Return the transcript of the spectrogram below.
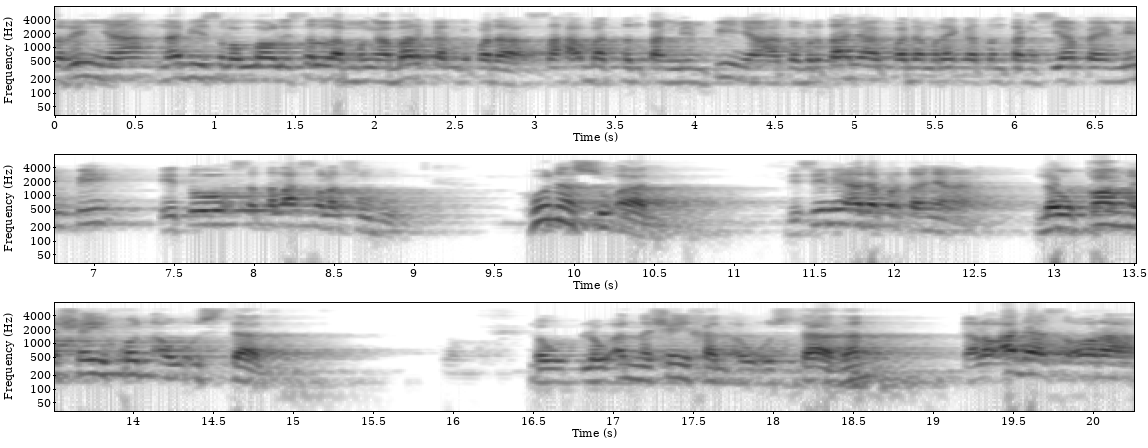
seringnya Nabi sallallahu alaihi wasallam mengabarkan kepada sahabat tentang mimpinya atau bertanya kepada mereka tentang siapa yang mimpi itu setelah salat subuh. Huna soal. Di sini ada pertanyaan. Lau qama shaykhun aw ustad. Lau lau anna shaykhan aw ustadan kalau ada seorang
